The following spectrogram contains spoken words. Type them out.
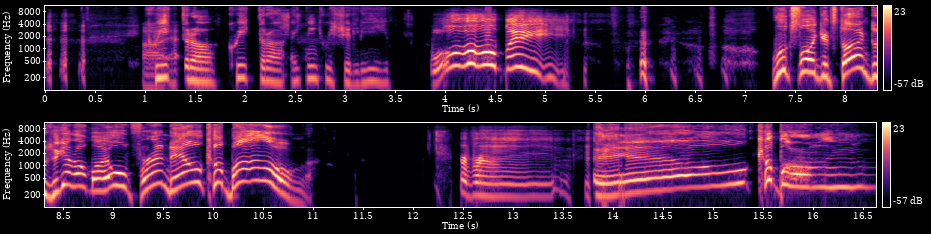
Uh, quick draw, quick draw. I think we should leave. Whoa, be Looks like it's time to get out my old friend El Kabong. El Kabong.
